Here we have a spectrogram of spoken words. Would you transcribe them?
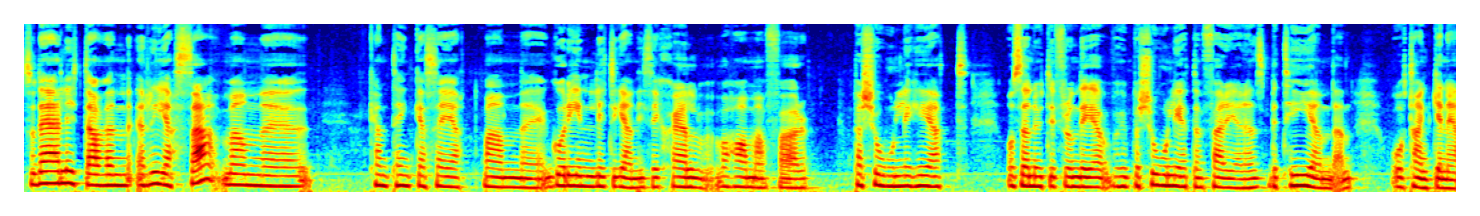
Så det är lite av en resa. Man eh, kan tänka sig att man eh, går in lite grann i sig själv. Vad har man för personlighet? Och sen utifrån det hur personligheten färgar ens beteenden. Och tanken är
